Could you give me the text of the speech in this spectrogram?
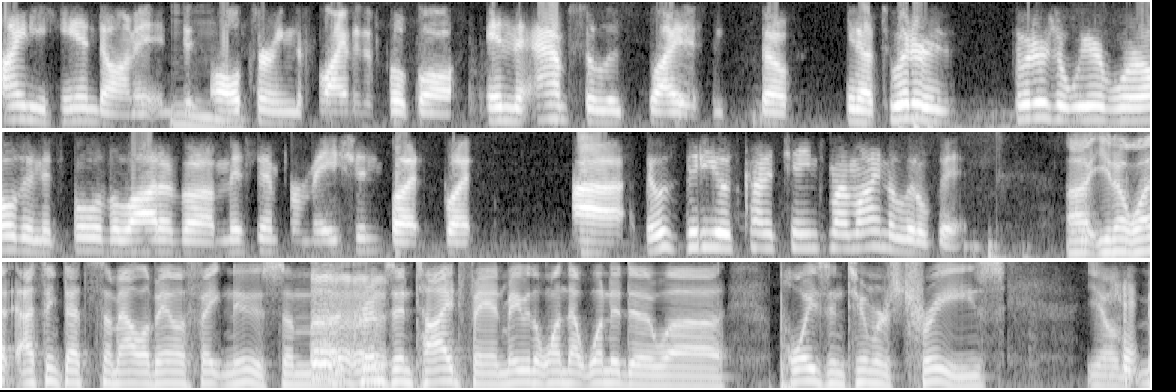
tiny hand on it and just altering the flight of the football in the absolute slightest. And so you know, Twitter is Twitter's a weird world and it's full of a lot of uh, misinformation, but but uh, those videos kind of changed my mind a little bit. Uh, you know what? I think that's some Alabama fake news. Some uh, Crimson Tide fan, maybe the one that wanted to uh, poison Toomer's trees. You know, m-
